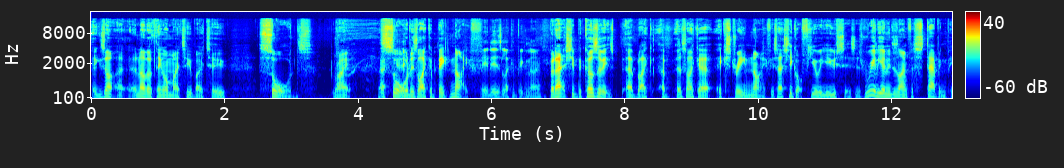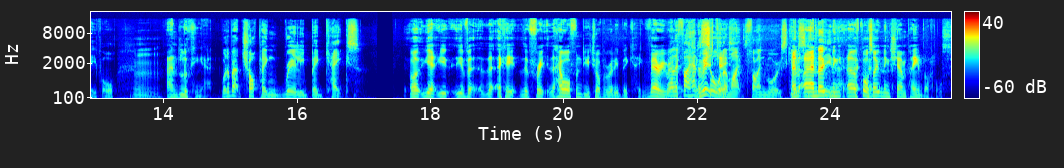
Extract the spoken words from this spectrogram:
exa- another thing on my two by two, swords, right? A sword is like a big knife, It is like a big knife. but actually because of its uh, like a, it's like a extreme knife, it's actually got fewer uses. It's really only designed for stabbing people Mm. and looking at. What about chopping really big cakes? Well, yeah, you, you okay. The free. How often do you chop a really big cake? Very rarely. Well, if I had In a sword, I might find more and excuses. and to opening, uh, of course, opening champagne bottles.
